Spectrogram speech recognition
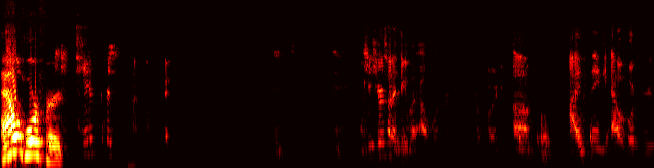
Al Horford, here's what I think about Al Horford, real quick. Um, I think Al Horford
